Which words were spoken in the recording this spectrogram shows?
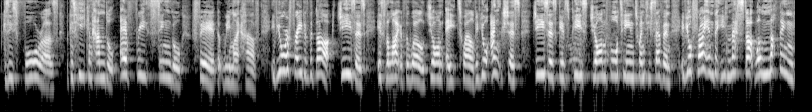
because he's for us, because he can handle every single fear that we might have. If you're afraid of the dark, Jesus is the light of the world, John 8:12. If you're anxious, Jesus gives peace, John 14:27. If you're frightened that you've messed up, well nothing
